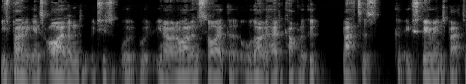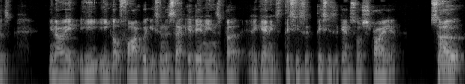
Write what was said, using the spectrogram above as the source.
he's playing against Ireland, which is you know an Ireland side that, although they had a couple of good batters, experienced batters, you know, he he got five wickets in the second innings, but again, it's this is a, this is against Australia. So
